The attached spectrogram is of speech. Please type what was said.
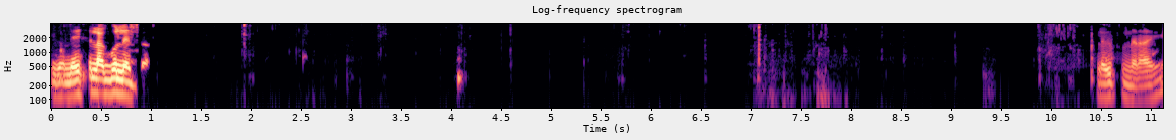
ఇక లేచి లగ్గులేదు లగుతుంది రాయి?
